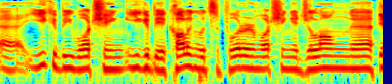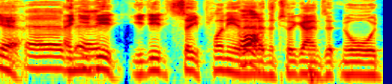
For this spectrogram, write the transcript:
Uh, you could be watching. You could be a Collingwood supporter and watching a Geelong. Uh, Yeah, uh, and you uh, did. You did see plenty of that Oh. in the two games at Nord.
